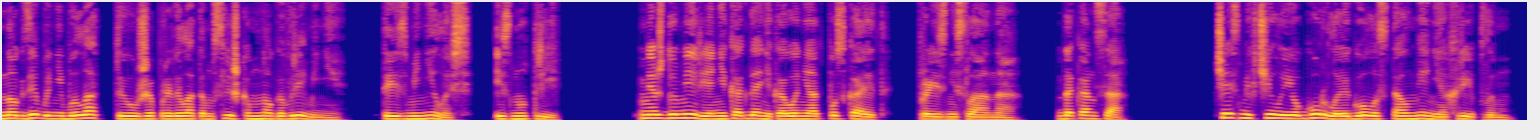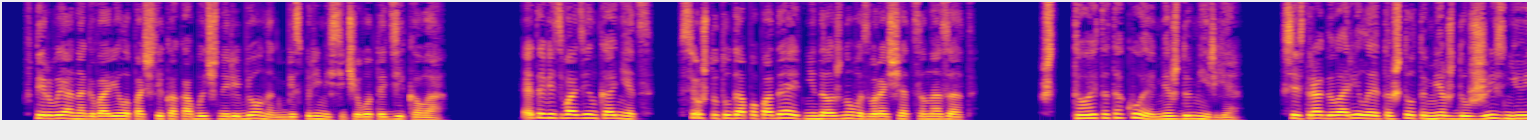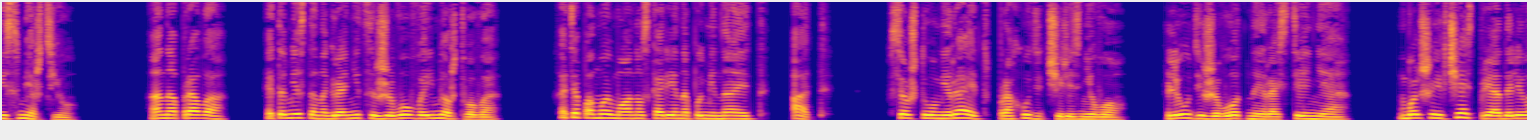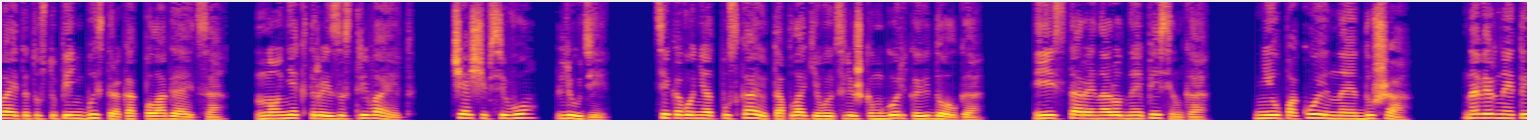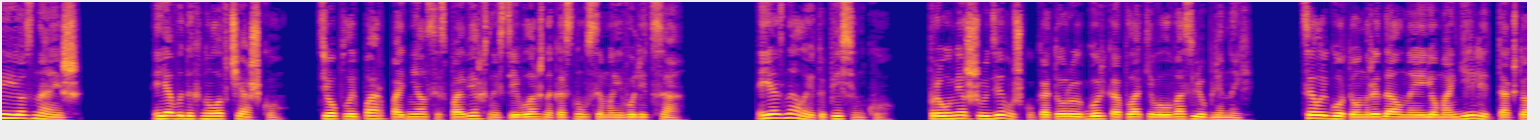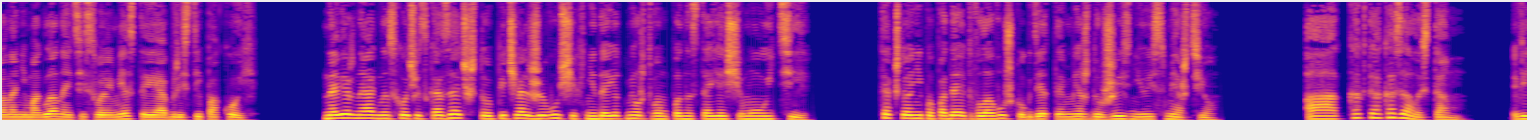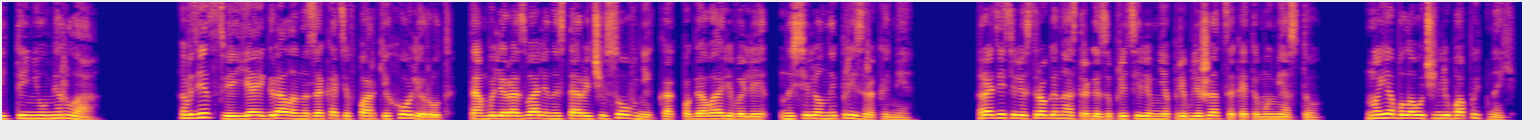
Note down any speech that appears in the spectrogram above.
Но где бы ни была, ты уже провела там слишком много времени. Ты изменилась изнутри. Между Междумирье никогда никого не отпускает, произнесла она. До конца. Чай смягчил ее горло, и голос стал менее хриплым. Впервые она говорила почти как обычный ребенок, без примеси чего-то дикого. Это ведь в один конец. Все, что туда попадает, не должно возвращаться назад. Что это такое междумирье? Сестра говорила, это что-то между жизнью и смертью. Она права. Это место на границе живого и мертвого. Хотя, по-моему, оно скорее напоминает ад. Все, что умирает, проходит через него. Люди, животные, растения. Большая их часть преодолевает эту ступень быстро, как полагается, но некоторые застревают. Чаще всего — люди. Те, кого не отпускают, оплакивают слишком горько и долго. Есть старая народная песенка Неупокоенная душа. Наверное, ты ее знаешь. Я выдохнула в чашку. Теплый пар поднялся с поверхности и влажно коснулся моего лица. Я знала эту песенку про умершую девушку, которую горько оплакивал возлюбленный. Целый год он рыдал на ее могиле, так что она не могла найти свое место и обрести покой. Наверное, Агнес хочет сказать, что печаль живущих не дает мертвым по-настоящему уйти так что они попадают в ловушку где-то между жизнью и смертью. А как ты оказалась там? Ведь ты не умерла. В детстве я играла на закате в парке Холлируд. Там были развалины старый часовник, как поговаривали, населенный призраками. Родители строго-настрого запретили мне приближаться к этому месту. Но я была очень любопытной.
